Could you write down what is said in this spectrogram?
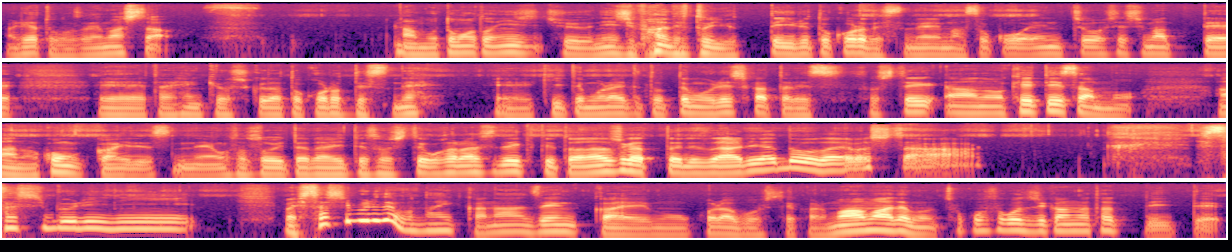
ありがとうございました。もともと22時までと言っているところですね、まあ、そこを延長してしまって、えー、大変恐縮なところですね。えー、聞いてもらえてとっても嬉しかったです。そしてあの KT さんもあの今回ですねお誘いいただいてそしてお話できて楽しかったです。ありがとうございました。久しぶりに、まあ、久しぶりでもないかな前回もコラボしてからまあまあでもそこそこ時間が経っていて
